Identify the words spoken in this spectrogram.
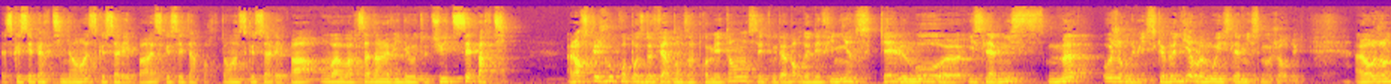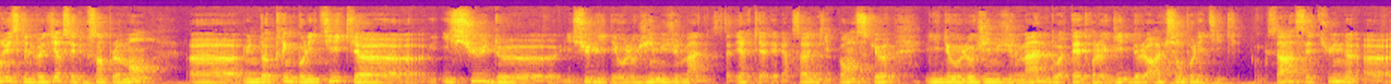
Est-ce que c'est pertinent? Est-ce que ça l'est pas? Est-ce que c'est important? Est-ce que ça l'est pas? On va voir ça dans la vidéo tout de suite. C'est parti. Alors, ce que je vous propose de faire dans un premier temps, c'est tout d'abord de définir ce qu'est le mot euh, islamisme aujourd'hui. Ce que veut dire le mot islamisme aujourd'hui? Alors aujourd'hui, ce qu'il veut dire, c'est tout simplement euh, une doctrine politique euh, issue de, l'idéologie musulmane. C'est-à-dire qu'il y a des personnes qui pensent que l'idéologie musulmane doit être le guide de leur action politique. Donc ça, c'est, euh,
